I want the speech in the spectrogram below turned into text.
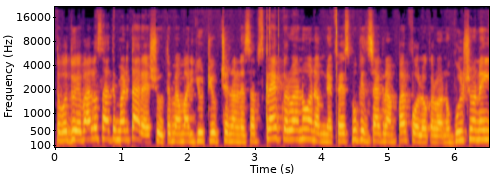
તો વધુ અહેવાલો સાથે મળતા રહેશું. તમે અમારી યુટ્યુબ ચેનલને સબસ્ક્રાઇબ કરવાનું અને અમને ફેસબુક, ઇન્સ્ટાગ્રામ પર ફોલો કરવાનું ભૂલશો નહીં.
